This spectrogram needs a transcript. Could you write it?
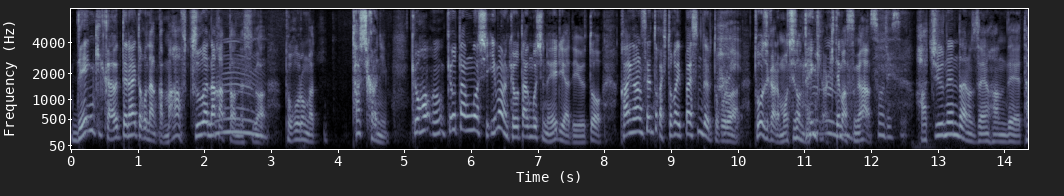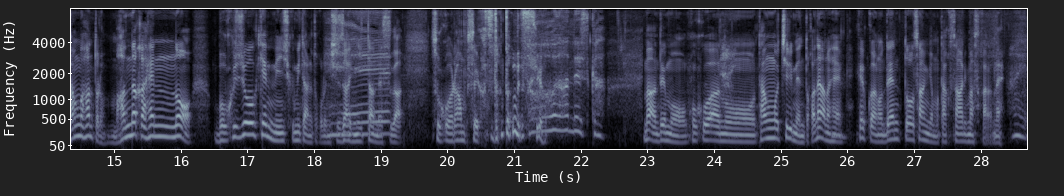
電気通ってないとこなんかまあ普通はなかったんですうんがところが確かに京うん京丹後市今の京丹後市のエリアでいうと海岸線とか人がいっぱい住んでるところは、はい当時からもちろん電気が来てますが、うんうんそうです。80年代の前半で丹後半島の真ん中辺の牧場兼民宿みたいなところに取材に行ったんですがそこはランプ生活だったんですよ。そうなんですか。まあでもここはあの丹後ちりめんとかねあの辺結構あの伝統産業もたくさんありますからね、はい。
